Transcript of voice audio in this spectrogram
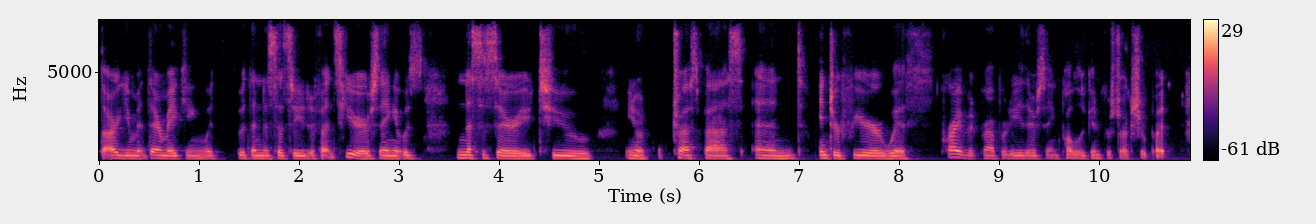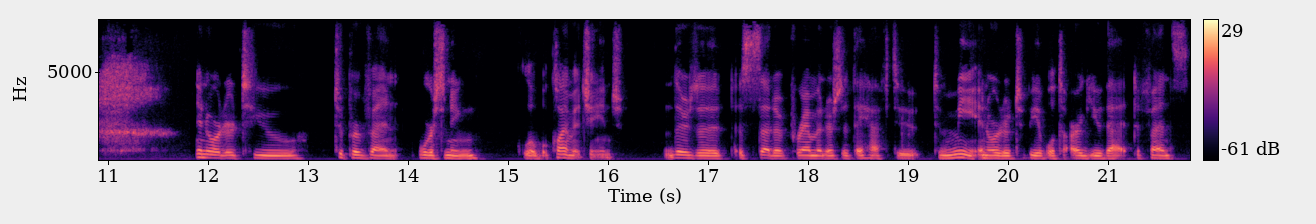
the argument they're making with, with the necessity defense here, saying it was necessary to, you know, trespass and interfere with private property. They're saying public infrastructure, but in order to to prevent worsening global climate change, there's a, a set of parameters that they have to to meet in order to be able to argue that defense,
